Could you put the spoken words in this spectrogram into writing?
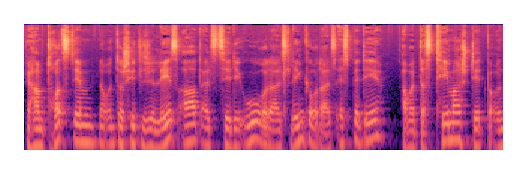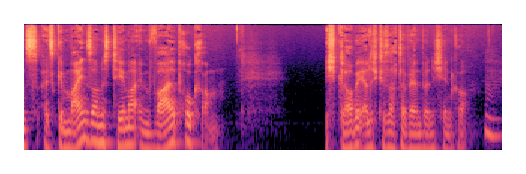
Wir haben trotzdem eine unterschiedliche Lesart als CDU oder als Linke oder als SPD, aber das Thema steht bei uns als gemeinsames Thema im Wahlprogramm. Ich glaube ehrlich gesagt, da werden wir nicht hinkommen. Mhm.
